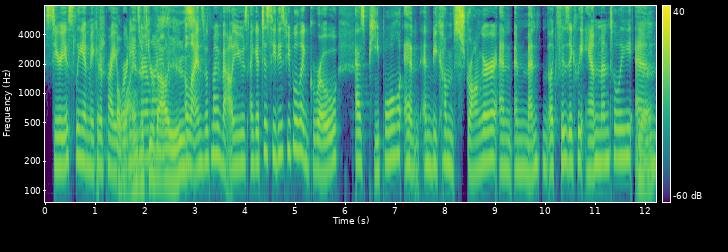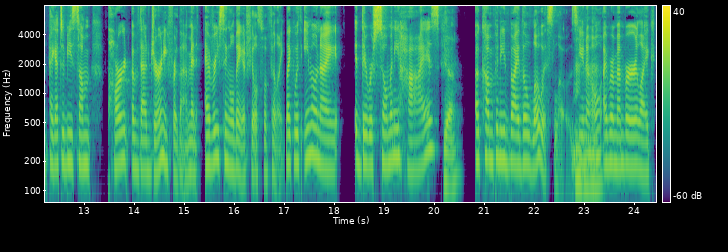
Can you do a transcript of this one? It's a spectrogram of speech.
seriously and make it a priority aligns with your life, values. aligns with my values. I get to see these people like grow as people and and become stronger and and men like physically and mentally and I get to be some part of that journey for them and every single day it feels fulfilling. Like with emo night it, there were so many highs Yeah. accompanied by the lowest lows you know Mhm. i remember like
